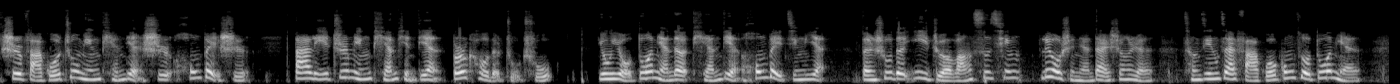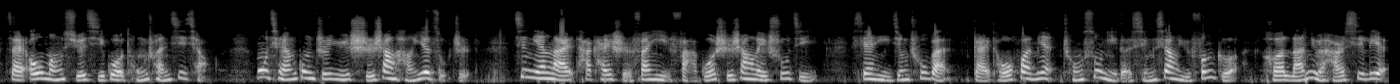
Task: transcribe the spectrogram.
是法国著名甜点师、烘焙师，巴黎知名甜品店 berko 的主厨，拥有多年的甜点烘焙经验。本书的译者王思清，六十年代生人，曾经在法国工作多年，在欧盟学习过同传技巧，目前供职于时尚行业组织。近年来，他开始翻译法国时尚类书籍，现已经出版《改头换面：重塑你的形象与风格》和《蓝女孩》系列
